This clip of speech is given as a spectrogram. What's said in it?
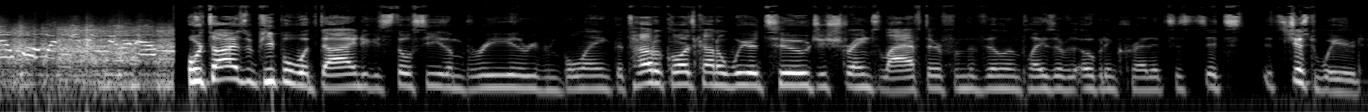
Then what would he be doing out Or times when people would die and you can still see them breathe or even blink. The title card's kind of weird too. Just strange laughter from the villain plays over the opening credits. It's it's it's just weird.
